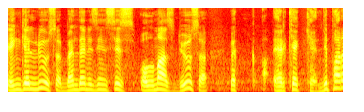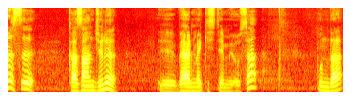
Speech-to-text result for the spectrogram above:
engelliyorsa, benden izinsiz olmaz diyorsa ve erkek kendi parası kazancını e, vermek istemiyorsa bunda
